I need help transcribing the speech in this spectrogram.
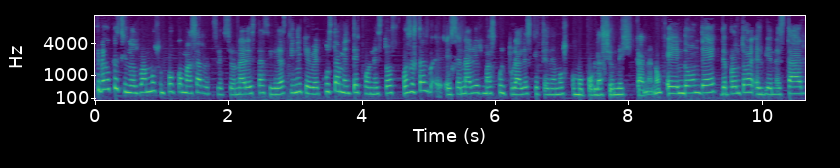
creo que si nos vamos un poco más a reflexionar estas ideas tiene que ver justamente con estos pues estos escenarios más culturales que tenemos como población mexicana, ¿no? En donde de pronto el bienestar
